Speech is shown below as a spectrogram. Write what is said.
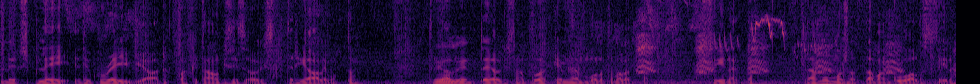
Let's Play The Graveyard, vaikka tää onkin siis oikeasti triaali, mutta triaali nyt ei oikeastaan poikkea millään muulla tavalla että siinä, että tää mummo saattaa vaan kuolla siinä.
